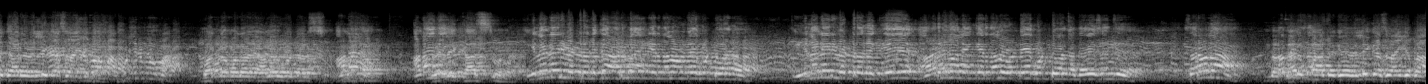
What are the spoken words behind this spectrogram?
ஆளுக்காரர் வெள்ளை காசு வாங்கிப்பான் அளவு காசு இளநீர் வெட்டுறதுக்கு அருவா எங்க இருந்தாலும் உடனே கொண்டு வாங்க. இளநீர் வெட்டுறதுக்கு அருவாள் எங்க இருந்தாலும் உடனே கொண்டு வாங்க தயவு செஞ்சு சரவணா வெள்ளை காசு வாங்கிப்பா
